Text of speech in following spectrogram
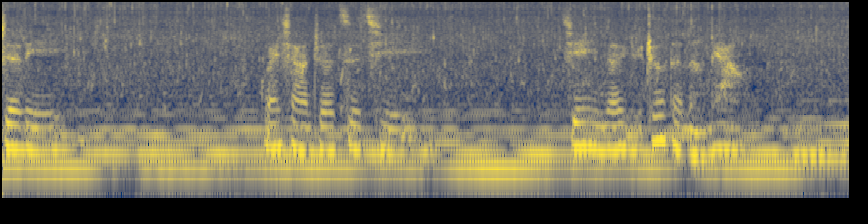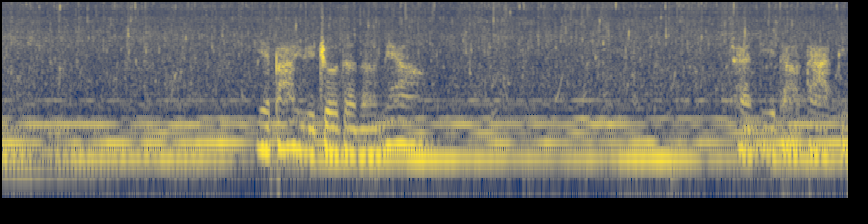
这里，观想着自己接引了宇宙的能量，也把宇宙的能量传递到大地，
